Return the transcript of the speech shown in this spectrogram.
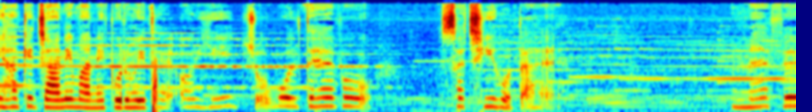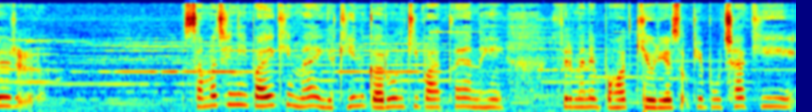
यहाँ के जाने माने पुरोहित है और ये जो बोलते हैं वो सच ही होता है। मैं फिर समझ ही नहीं पाई कि मैं यकीन करूँ उनकी बात का या नहीं। फिर मैंने बहुत क्यूरियस होके पूछा कि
